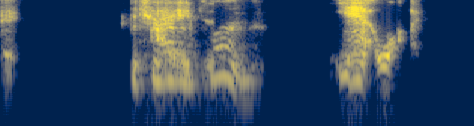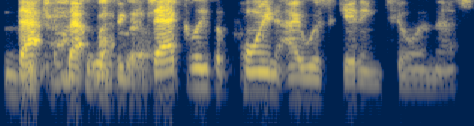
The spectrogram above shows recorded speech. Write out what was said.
But you're having fun. Yeah, well, that that was about this. exactly the point I was getting to in this.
